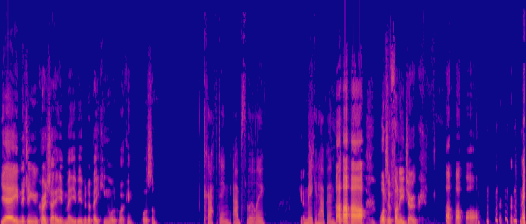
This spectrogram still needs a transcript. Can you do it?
Yay! Knitting and crochet, maybe, but a baking or woodworking. Awesome. Crafting, absolutely. Make it happen. Ha ha ha! What a funny joke. Oh. I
